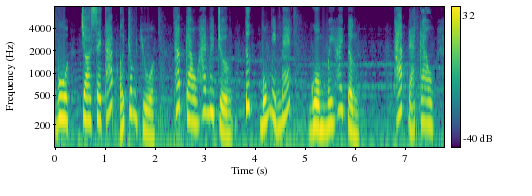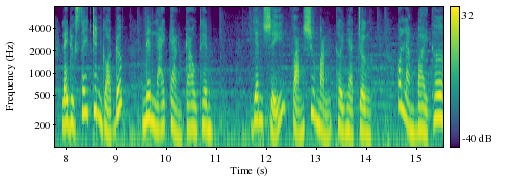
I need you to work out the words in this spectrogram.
vua cho xây tháp ở trong chùa, tháp cao 20 trượng, tức 40 mét, gồm 12 tầng. Tháp đã cao, lại được xây trên gò đất nên lại càng cao thêm. Danh sĩ Phạm Sư Mạnh thời nhà Trần có làm bài thơ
